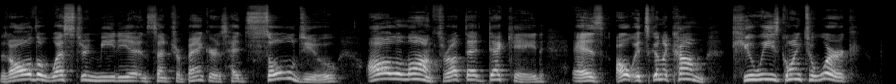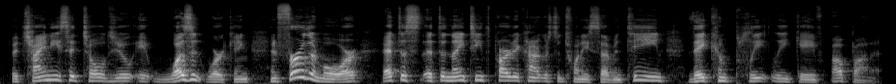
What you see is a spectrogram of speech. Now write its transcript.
that all the Western media and central bankers had sold you all along throughout that decade as, oh, it's going to come. QE is going to work. The Chinese had told you it wasn't working. And furthermore, at, this, at the 19th Party Congress in 2017, they completely gave up on it.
